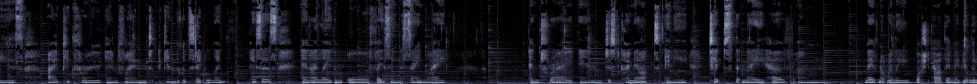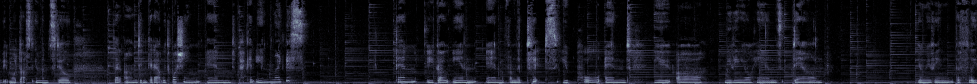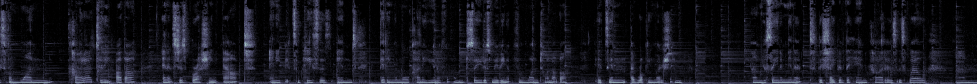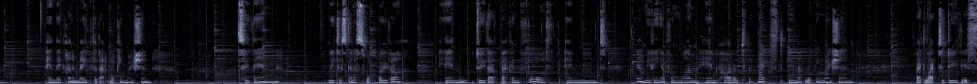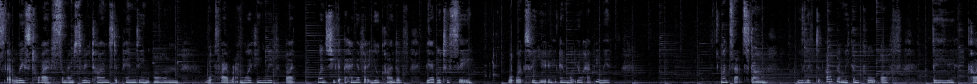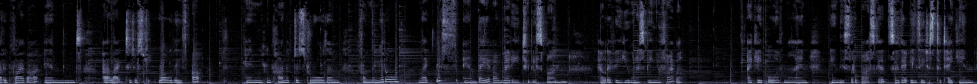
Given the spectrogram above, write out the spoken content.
Is I pick through and find again the good staple length pieces and I lay them all facing the same way and try and just comb out any tips that may have um, may have not really washed out. There may be a little bit more dust in them still that um, didn't get out with washing and pack it in like this then you go in and from the tips you pull and you are moving your hands down. You're moving the fleece from one carder to the other and it's just brushing out any bits and pieces and getting them all kind of uniformed. So you're just moving it from one to another. It's in a rocking motion. Um, you'll see in a minute the shape of the hand carders as well. Um, and they're kind of made for that rocking motion. So then we're just going to swap over and we'll do that back and forth and yeah, moving it from one hand carder to the next in that rocking motion. I'd like to do this at least twice, sometimes three times depending on what fibre I'm working with, but once you get the hang of it, you'll kind of be able to see what works for you and what you're happy with. Once that's done, we lift it up and we can pull off the carded fibre and I like to just roll these up and you can kind of just draw them from the middle like this and they are ready to be spun however you want to spin your fibre. I keep all of mine in this little basket so they're easy just to take in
